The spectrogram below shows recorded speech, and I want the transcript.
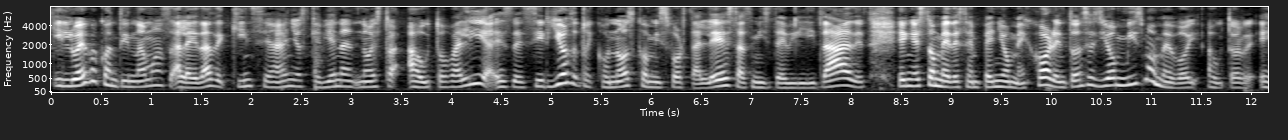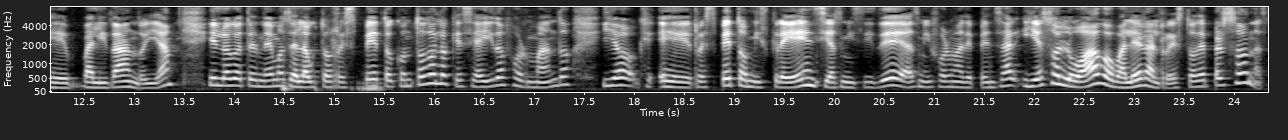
y luego continuamos a la edad de 15 años que viene nuestra autovalía, es decir, yo reconozco mis fortalezas, mis debilidades, en esto me desempeño mejor, entonces yo mismo me voy auto eh, validando, ¿ya? Y luego tenemos el autorrespeto, con todo lo que se ha ido formando, yo eh, respeto mis creencias, mis ideas, mi forma de pensar y eso lo hago valer al resto de personas.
